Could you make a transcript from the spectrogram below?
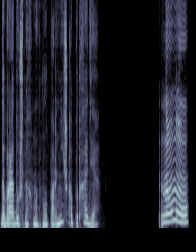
Добродушно хмыкнул парнишка, подходя. «Ну-ну».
